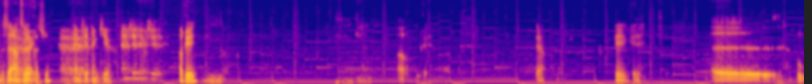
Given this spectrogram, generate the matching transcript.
Does that answer Alright. your question? Thank you, thank you. Thank you. Thank you. Okay. Oh, okay. Yeah. Okay, okay. Uh, oh.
